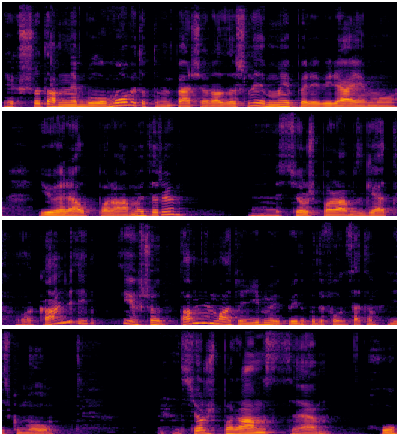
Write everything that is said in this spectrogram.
Якщо там не було мови, тобто ми перший раз зайшли, ми перевіряємо URL-параметри, е, search params get local. І якщо там нема, тоді ми відповідно по дефолту сетимо англійську мову. Search params це hook.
